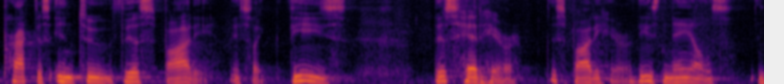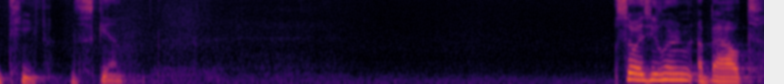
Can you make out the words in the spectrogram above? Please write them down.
practice into this body. It's like these, this head hair, this body hair, these nails and teeth, and skin. So, as you learn about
